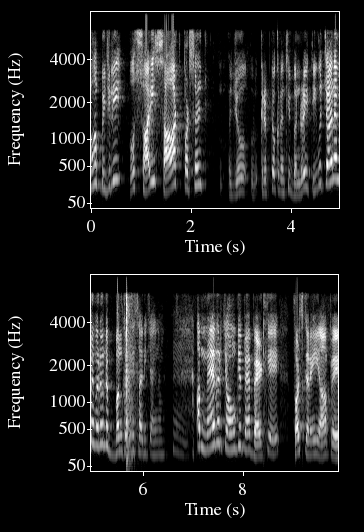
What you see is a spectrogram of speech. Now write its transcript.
वहाँ बिजली वो सारी 60 परसेंट जो क्रिप्टो करेंसी बन रही थी वो चाइना में बन रही बंद कर दी सारी चाइना में। हम्म। अब मैं अगर चाहूँ कि मैं बैठ के फ़र्ज़ करें यहाँ पे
